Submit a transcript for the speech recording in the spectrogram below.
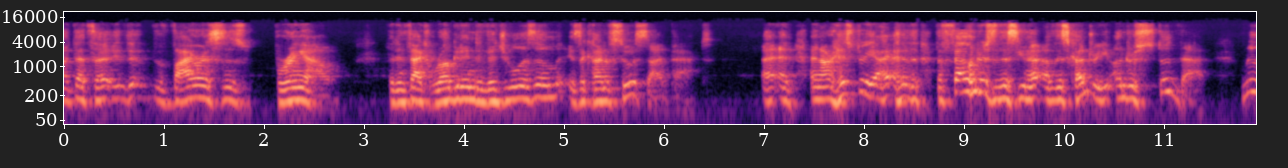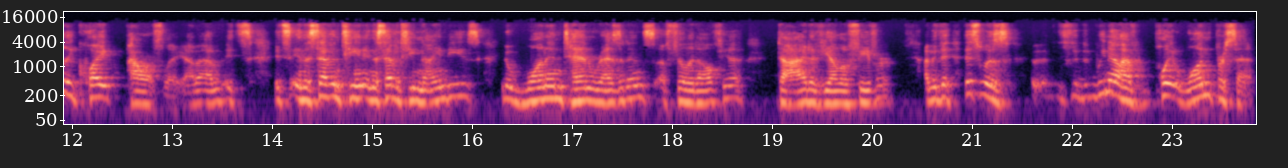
A, the, the viruses bring out that in fact rugged individualism is a kind of suicide pact and, and our history, I, the founders of this you know, of this country understood that really quite powerfully. Um, it's it's in the 17 in the 1790s. You know, one in ten residents of Philadelphia died of yellow fever. I mean, this was, we now have 0.1%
